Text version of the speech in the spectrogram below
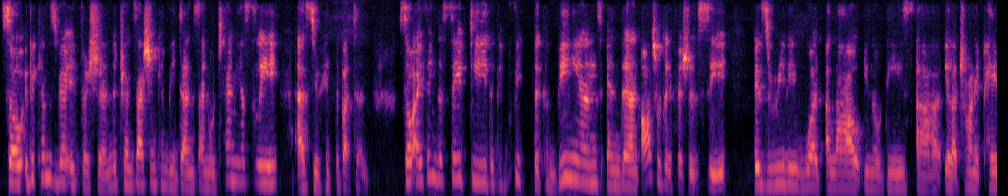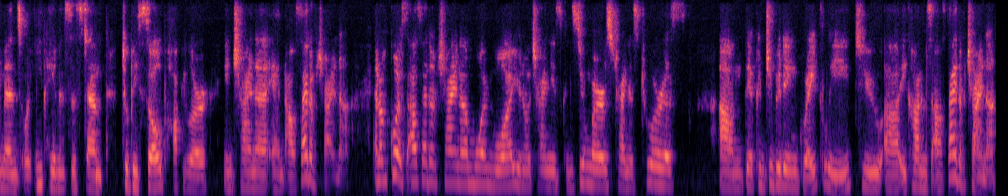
So it becomes very efficient. The transaction can be done simultaneously as you hit the button. So I think the safety, the, the convenience, and then also the efficiency is really what allow you know these uh, electronic payments or e-payment system to be so popular in China and outside of China. And of course, outside of China, more and more you know Chinese consumers, Chinese tourists, um, they're contributing greatly to uh, economies outside of China.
